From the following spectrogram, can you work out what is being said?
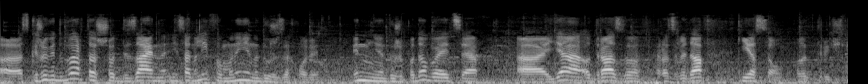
Е, Скажу відверто, що дизайн Nissan Leaf мені не дуже заходить. Він мені не дуже подобається. Е, Я одразу розглядав Kia Soul електричну.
